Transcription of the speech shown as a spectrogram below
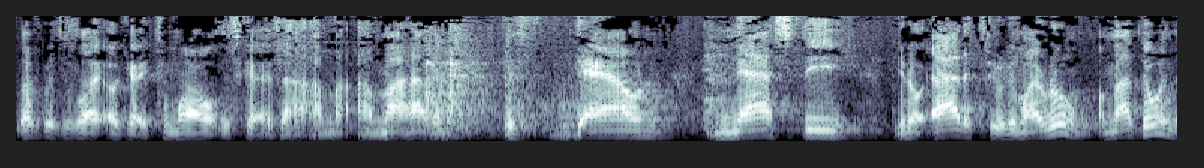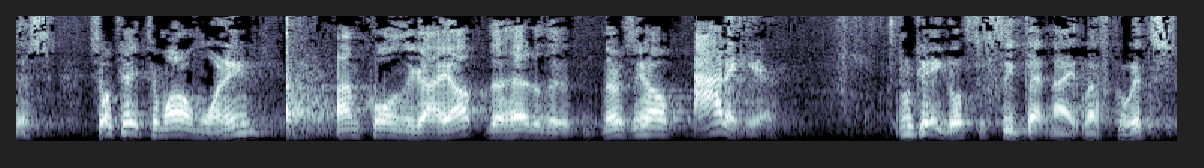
Lefkowitz is like, okay, tomorrow this guy's, I'm, I'm not having this down, nasty, you know, attitude in my room. I'm not doing this. So okay, tomorrow morning, I'm calling the guy up, the head of the nursing home, out of here. Okay, he goes to sleep that night, Lefkowitz.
